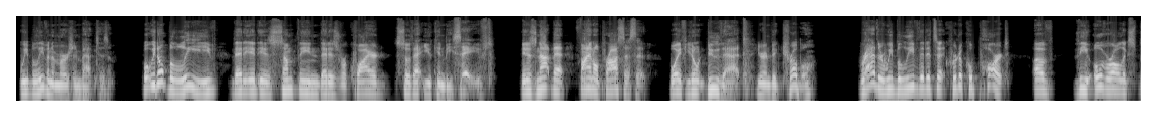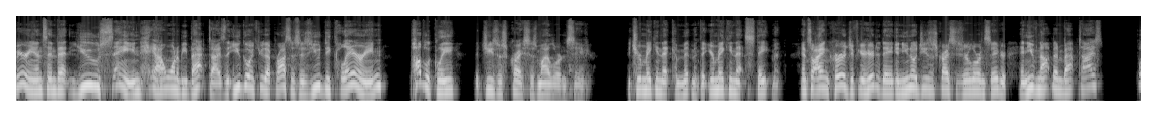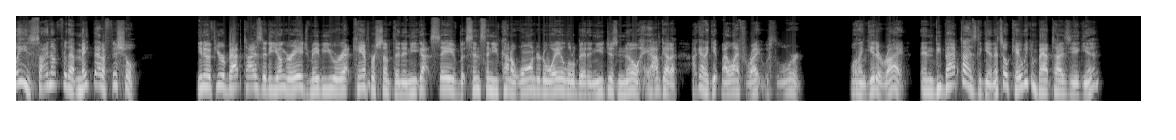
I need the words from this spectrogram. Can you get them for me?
we believe in immersion baptism, but we don't believe that it is something that is required so that you can be saved. It is not that final process that, boy, if you don't do that, you're in big trouble. Rather, we believe that it's a critical part of the overall experience and that you saying, hey, I want to be baptized, that you going through that process is you declaring publicly that Jesus Christ is my Lord and Savior. That you're making that commitment, that you're making that statement. And so I encourage if you're here today and you know Jesus Christ is your Lord and Savior and you've not been baptized, please sign up for that. Make that official. You know, if you were baptized at a younger age, maybe you were at camp or something and you got saved, but since then you kind of wandered away a little bit and you just know, hey, I've got to, I got to get my life right with the Lord. Well, then get it right and be baptized again. It's okay. We can baptize you again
